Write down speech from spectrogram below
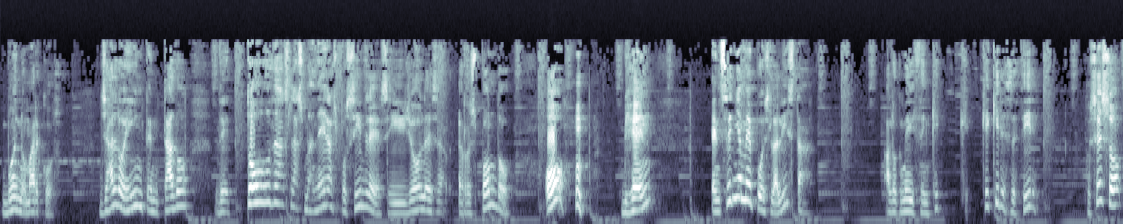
Bueno, Marcos, ya lo he intentado de todas las maneras posibles y yo les respondo. Oh, bien, enséñame pues la lista. A lo que me dicen, ¿qué, qué, qué quieres decir? Pues eso,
